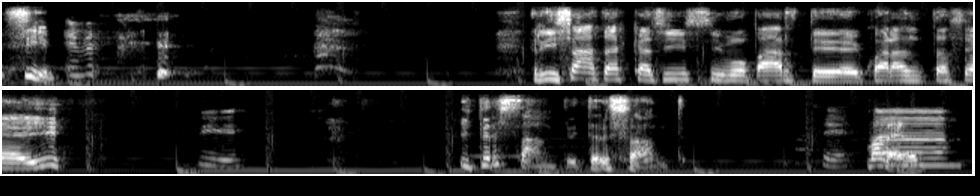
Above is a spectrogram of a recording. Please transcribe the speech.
Sì. Risata a casissimo, parte 46. Sì. Interessante, interessante. Sì. Vabbè. Uh,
